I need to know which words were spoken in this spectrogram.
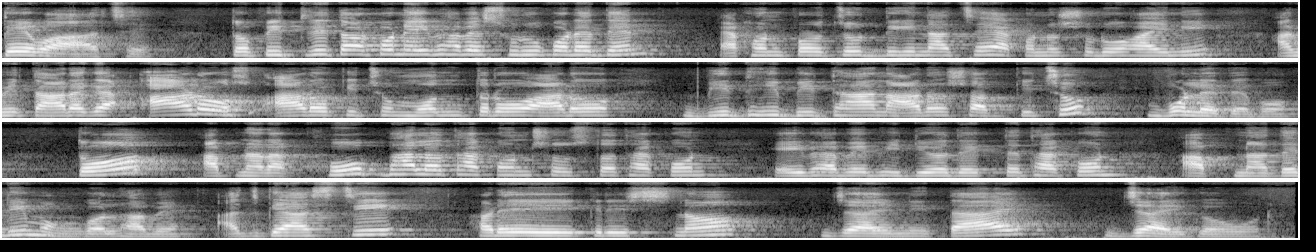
দেওয়া আছে। তো পিতৃতর্পণ এইভাবে শুরু করে দেন। এখন প্রচুর দিন আছে এখনও শুরু হয়নি। আমি তার আগে আরও আরও কিছু মন্ত্র আরও বিধি, বিধান আরও সব কিছু বলে দেব। তো আপনারা খুব ভালো থাকুন, সুস্থ থাকুন, এইভাবে ভিডিও দেখতে থাকুন, আপনাদেরই মঙ্গল হবে। আজকে আসছি হরে কৃষ্ণ, জয় নিতাই, জয় গৌর।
